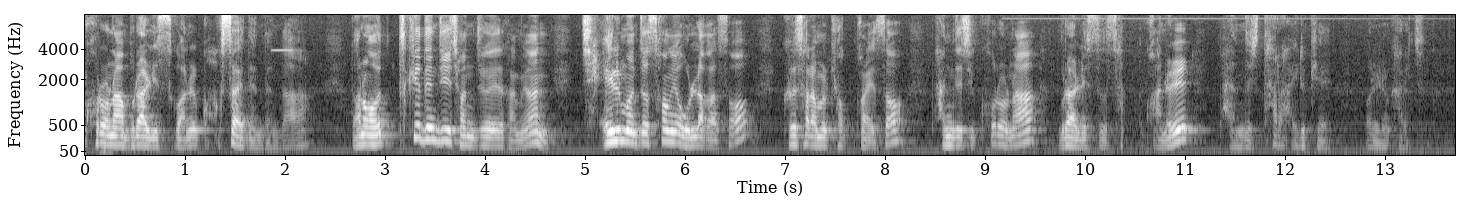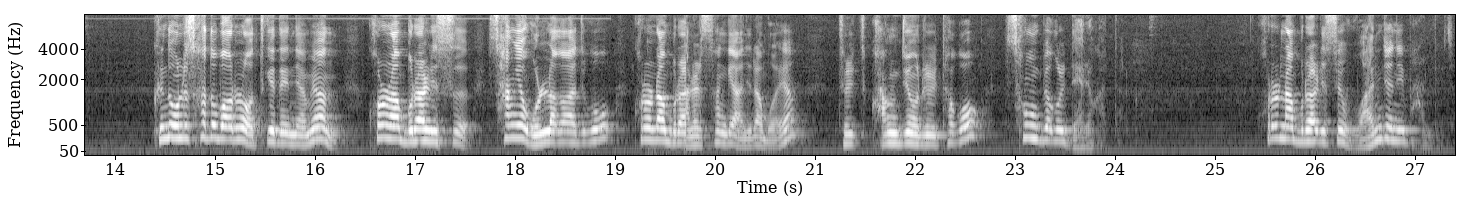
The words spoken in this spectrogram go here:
코로나 무랄리스관을 꼭 써야 된단다. 너는 어떻게든지 전주에 가면 제일 먼저 성에 올라가서 그 사람을 격파해서 반드시 코로나 무랄리스 사- 관을 반드시 타라 이렇게 어린이를 가르친 거예요. 근데 오늘 사도 바울은 어떻게 됐냐면 코로나 무랄리스 상에 올라가 가지고 코로나 무랄리스를 산게 아니라 뭐예요? 들 광주를 타고 성벽을 거예요. 코로나 무랄리스에 완전히 반대죠.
